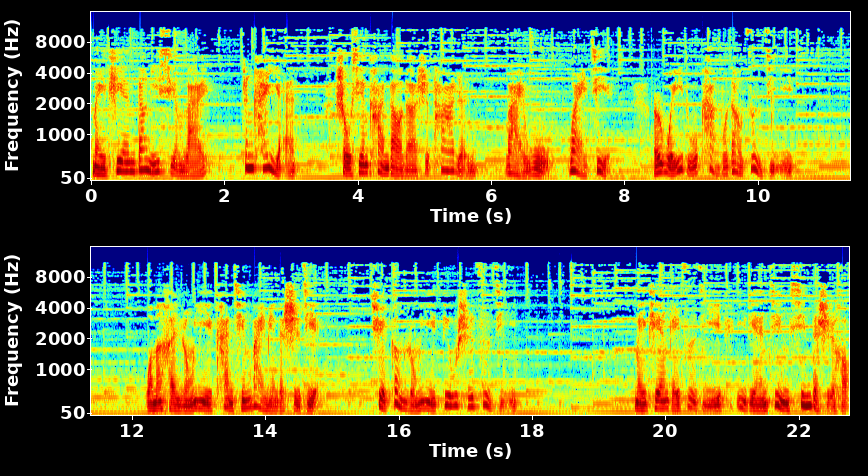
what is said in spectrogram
每天当你醒来，睁开眼，首先看到的是他人、外物、外界，而唯独看不到自己。我们很容易看清外面的世界，却更容易丢失自己。每天给自己一点静心的时候，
